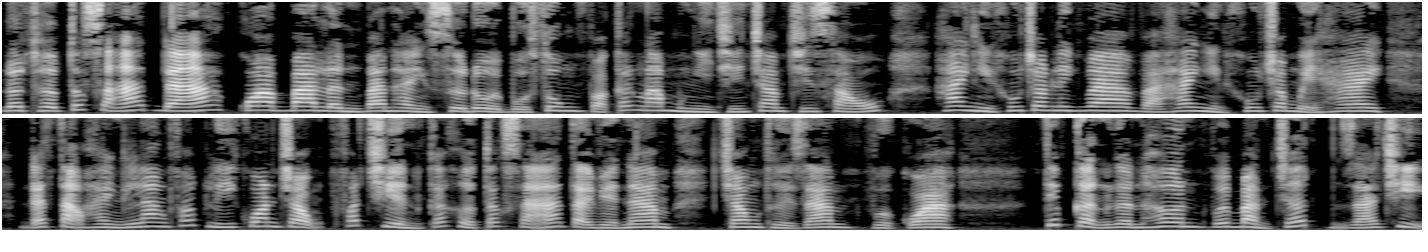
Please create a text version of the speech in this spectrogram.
Luật hợp tác xã đã qua 3 lần ban hành sửa đổi bổ sung vào các năm 1996, 2003 và 2012 đã tạo hành lang pháp lý quan trọng phát triển các hợp tác xã tại Việt Nam trong thời gian vừa qua, tiếp cận gần hơn với bản chất, giá trị,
